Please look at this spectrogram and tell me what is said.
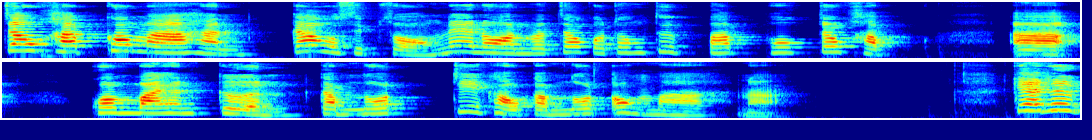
เจ้าขับเข้ามาหันเก้าสิบสองแน่นอนว่าเจ้าก็ต้องถึกปรับเพราะเจ้าขับอ่าความไวหันเกินกำหนดที่เขากำหนดออกมานะ แค่ถึก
